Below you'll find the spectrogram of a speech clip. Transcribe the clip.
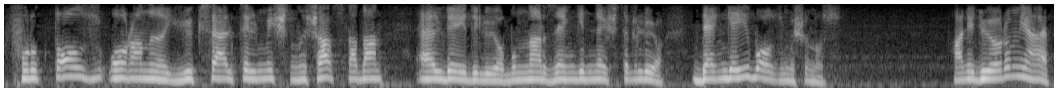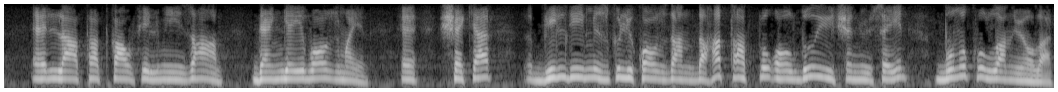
fruktoz oranı yükseltilmiş nişastadan elde ediliyor. Bunlar zenginleştiriliyor. Dengeyi bozmuşsunuz. Hani diyorum ya hep ella tatkav fil mizan dengeyi bozmayın. E, şeker bildiğimiz glikozdan daha tatlı olduğu için Hüseyin bunu kullanıyorlar.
